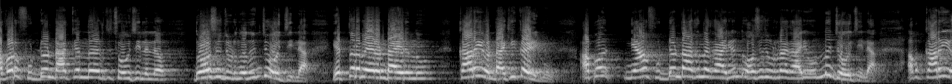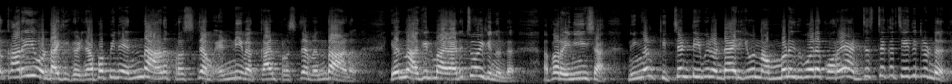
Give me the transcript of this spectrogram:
അവർ ഫുഡ് ഉണ്ടാക്കുന്നതെടുത്ത് ചോദിച്ചില്ലല്ലോ. ദോശ ചുടുന്നതും ചോദിച്ചില്ല. എത്ര പേരുണ്ടായിരുന്നു? കറി ഉണ്ടാക്കി കഴിഞ്ഞു. അപ്പോൾ ഞാൻ ഫുഡ് ഉണ്ടാക്കുന്ന കാര്യം ദോശ ചുടുന്ന കാര്യം ഒന്നും ചോദിച്ചില്ല. അപ്പോൾ കറി കറിയും ഉണ്ടാക്കി കഴിഞ്ഞു. അപ്പൊ പിന്നെ എന്താണ് പ്രശ്നം? എണ്ണി വെക്കാൻ പ്രശ്നം എന്താണ്? എന്ന് അഖിൽമാരാർ ചോദിക്കുന്നുണ്ട്. അപ്പോൾ റിനീഷ നിങ്ങൾ കിച്ചൺ ടീമിൽ ഉണ്ടായിരിക്കുമ്പോൾ നമ്മൾ ഇതുപോലെ കുറെ അഡ്ജസ്റ്റ് ഒക്കെ ചെയ്തിട്ടുണ്ട്.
